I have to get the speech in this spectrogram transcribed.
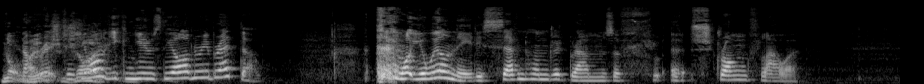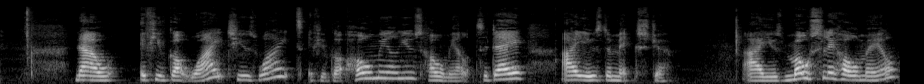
Not rich, rich as you you want. You can use the ordinary bread dough. what you will need is 700 grams of uh, strong flour. Now, if you've got white, use white. If you've got wholemeal, use wholemeal. Today, I used a mixture. I used mostly wholemeal,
